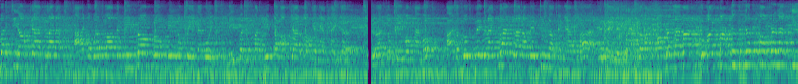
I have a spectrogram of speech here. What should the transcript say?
ពិតជាអស្ចារ្យខ្លាំងណាស់អាចបង្វិលកងទាំងពីរព្រមព្រមគ្នាក្នុងពេលតែមួយនេះពិតសមត្ថភាពដ៏អស្ចារ្យរបស់កញ្ញា Tiger ហើយកំដួលសម្លេងកន្លែងខ្លាំងខ្លាំងដល់មេជូនដល់កញ្ញាបាទទេទេប្រាំទៅបាទខំប្រឹងឡើងបាទកុំឲ្យខ្មាស់ទស្សនិកជនខំប្រឹងឡើងជឿ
